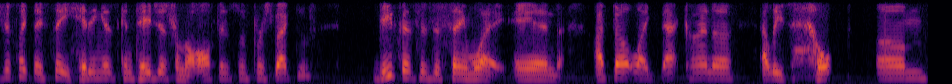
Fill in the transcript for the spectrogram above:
just like they say, hitting is contagious from an offensive perspective. Defense is the same way, and I felt like that kind of at least helped, um,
